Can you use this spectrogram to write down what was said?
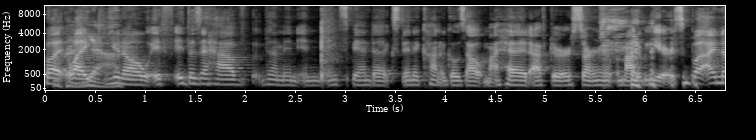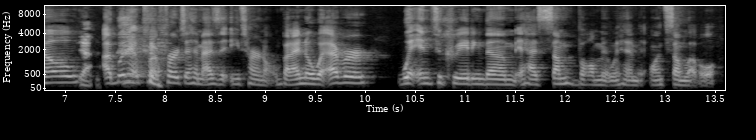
But Okay, like, yeah. you know, if it doesn't have them in, in, in spandex, then it kind of goes out my head after a certain amount of years. But I know Yeah. I wouldn't refer to him as an eternal, but I know whatever went into creating them, it has some involvement with him on some level.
